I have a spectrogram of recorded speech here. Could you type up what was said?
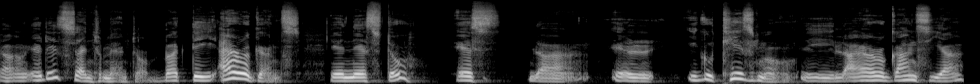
uh, it is sentimental, but the arrogance in esto es la el egotismo y la arrogancia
